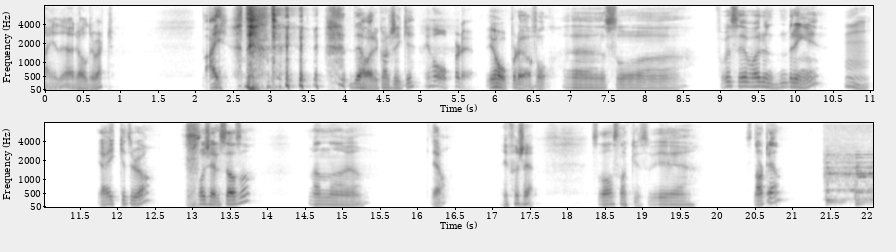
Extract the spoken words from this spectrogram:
Nei, det har det aldri vært. Nei, det, det, det har det kanskje ikke. Vi håper det. Vi håper det, iallfall. Eh, så eh, får vi se hva runden bringer. Mm. Jeg har ikke trua på Chelsea, altså. Men uh, ja. Vi får se. Så da snakkes vi snart igjen.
